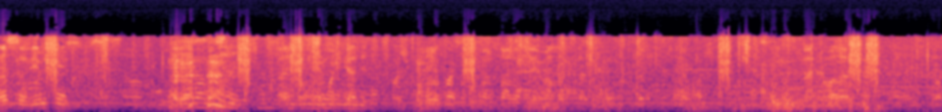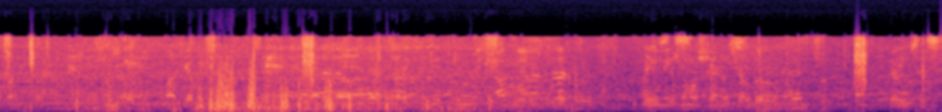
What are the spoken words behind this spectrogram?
Nasılsınız? iyi misiniz? Hoş geldin. Hoş bulduk. Eyvallah. Merhabalar. Markaya başlayalım. Hoş geldiniz. Gördüm siz.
